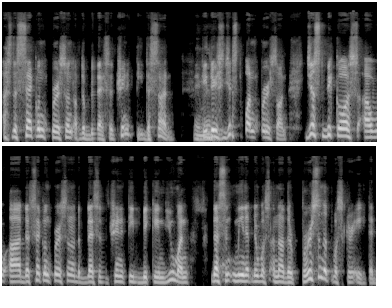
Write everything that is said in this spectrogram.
as the second person of the Blessed Trinity, the Son. Okay, there's just one person. Just because uh, the second person of the Blessed Trinity became human doesn't mean that there was another person that was created.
